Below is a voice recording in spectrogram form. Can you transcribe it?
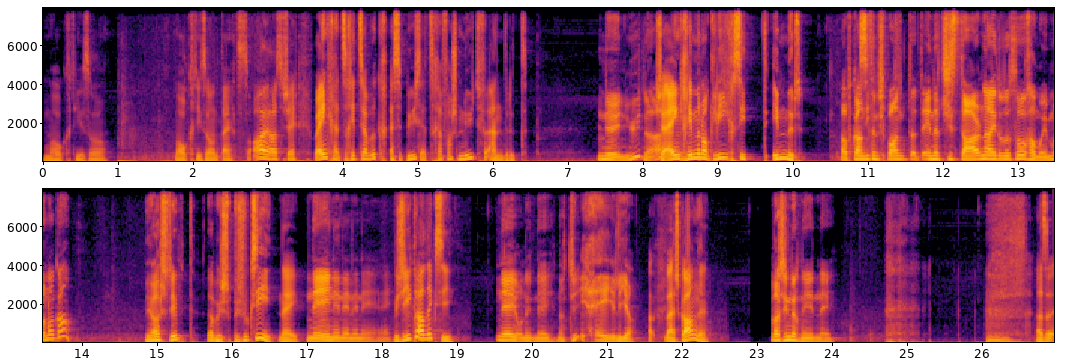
Und man hockt hier so, man hockt hier so und denkt so, ah ja, es ist echt... Weil eigentlich hat sich jetzt ja wirklich, also bei uns hat sich ja fast nichts verändert. Nein, nicht, Es ist ja ne? eigentlich immer noch gleich seit immer. Auf ganz Sie- entspannt, die Energy Star Night oder so kann man immer noch gehen. Ja, stimmt. Da bist, bist du gewesen? Nein. Nein, nein, nein, nein, nein. Bist du eingeladen gewesen? Nein, auch nicht, nein. Natürlich. Hey, Elia. Äh, Wärst du gegangen? Wahrscheinlich nicht, nein. Also,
